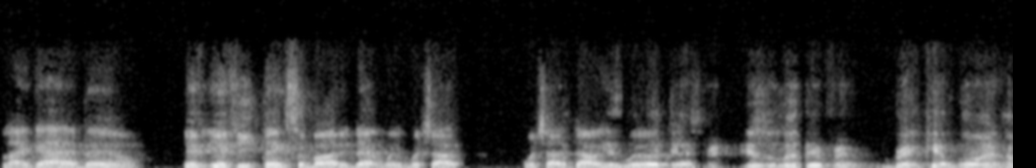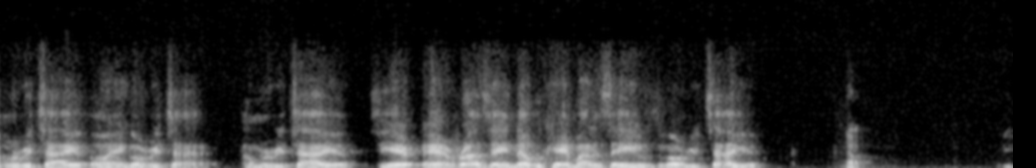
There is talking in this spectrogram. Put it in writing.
like, god damn if if he thinks about it that way, which I which I doubt he will. This is a little different. Brett kept going. I'm gonna retire or I ain't gonna retire. I'm gonna retire. See, Aaron Rodgers ain't never came out and say he was gonna retire. No.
